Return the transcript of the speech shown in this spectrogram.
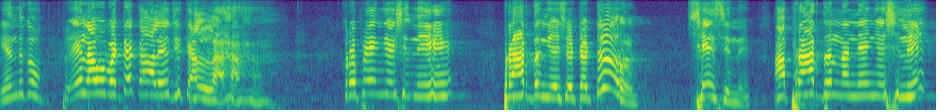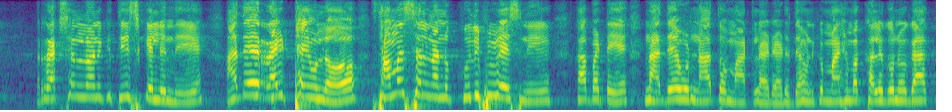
ఎందుకు? ఫెయిల్ అవ్వబట్టే కాలేజీకి వెళ్ళా కృప ఏం చేసింది? ప్రార్థన చేసేటట్టు చేసింది. ఆ ప్రార్థన నన్ను ఏం చేసింది? రక్షణలోనికి తీసుకెళ్ళింది. అదే రైట్ టైంలో సమస్యలు నన్ను కుదిపివేసినాయి కాబట్టి నా దేవుడు నాతో మాట్లాడాడు. దేవునికి మహిమ కలుగునుగాక.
